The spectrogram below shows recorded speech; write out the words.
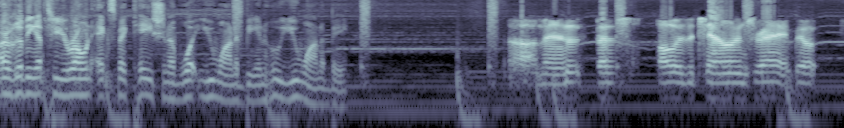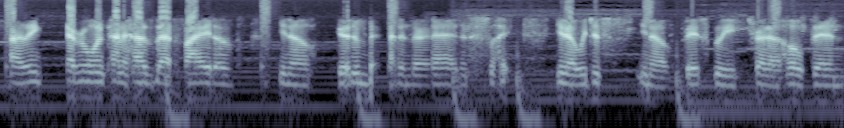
are living up to your own expectation of what you want to be and who you want to be? Oh man, that's always a challenge, right? But I think everyone kind of has that fight of, you know, good and bad in their head, and it's like, you know, we just, you know, basically try to hope and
